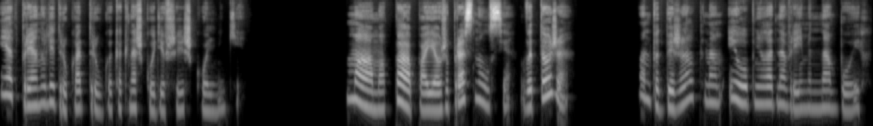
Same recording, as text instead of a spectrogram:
и отпрянули друг от друга, как нашкодившие школьники. «Мама, папа, я уже проснулся. Вы тоже?» Он подбежал к нам и обнял одновременно обоих,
